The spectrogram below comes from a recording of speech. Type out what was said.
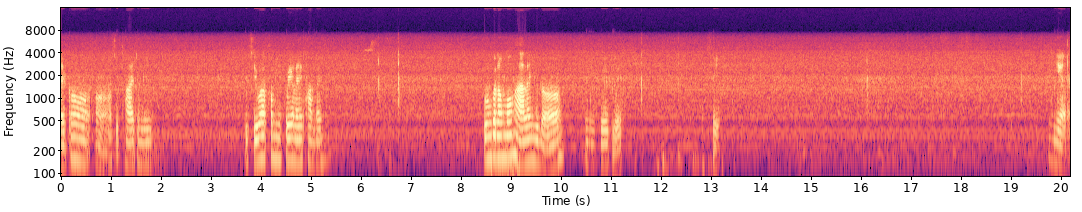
ไปก็สุดท้ายตรงนี้ดูซิว่าเขามีเควสอะไรให้ทำไหมคุณกำลังมองหาอะไรอยู่เหรอไม่มีเควสเลยเคไม่มีอะไร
